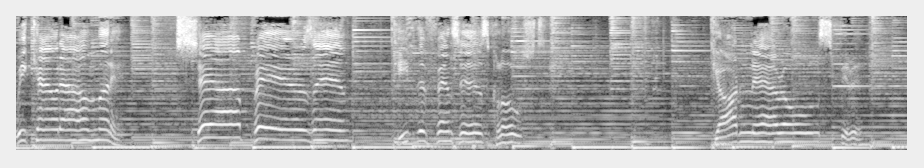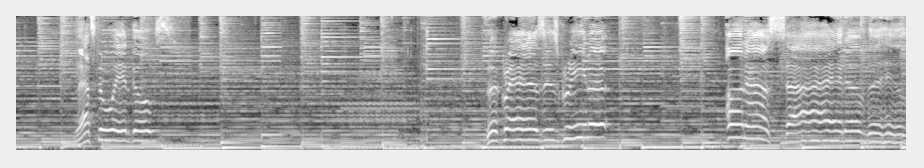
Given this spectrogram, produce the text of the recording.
We count our money, say our prayers, and keep the fences closed. Guarding our own spirit. That's the way it goes. The grass is greener on our side of the hill.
